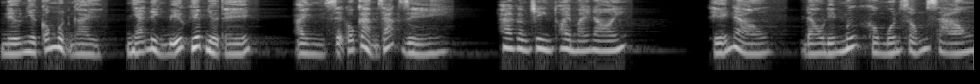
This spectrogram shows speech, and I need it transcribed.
nếu như có một ngày Nhã Đình bị ức hiếp như thế, anh sẽ có cảm giác gì? Hạ Cầm Trình thoải mái nói. Thế nào? Đau đến mức không muốn sống sao?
